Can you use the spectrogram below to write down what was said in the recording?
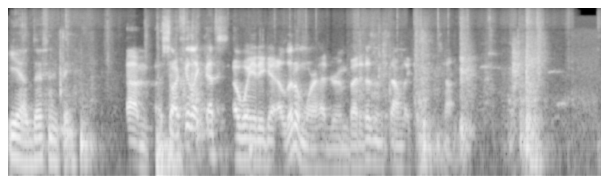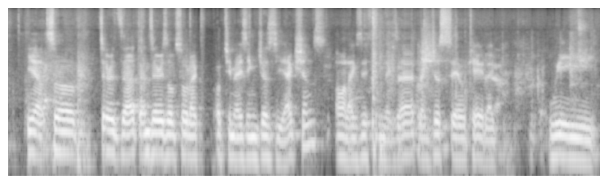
Yeah, definitely. Um, so I feel like that's a way to get a little more headroom, but it doesn't sound like it's ton. Yeah, so there's that, and there is also like optimizing just the actions or like this thing like that. Like just say, okay, like we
